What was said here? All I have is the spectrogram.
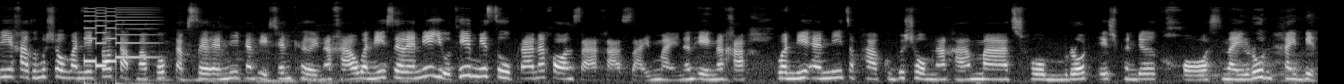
ดีค่ะคุณผู้ชมวันนี้ก็กลับมาพบกับเซลแอนนี่กันอีกเช่นเคยนะคะ วันนี้เซลแอนนี่อยู่ที่มิสูพระนครสาขาสายใหม่นั่นเองนะคะ วันนี้แอนนี่จะพาคุณผู้ชมนะคะ มาชมรถ Xpander Cross ในรุ่นไฮบริด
